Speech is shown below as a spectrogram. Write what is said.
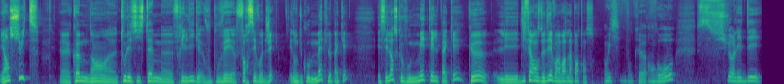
Et ensuite, euh, comme dans euh, tous les systèmes euh, Free League, vous pouvez forcer votre jet. Et donc, du coup, mettre le paquet. Et c'est lorsque vous mettez le paquet que les différences de dés vont avoir de l'importance. Oui, donc euh, en gros, sur les dés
